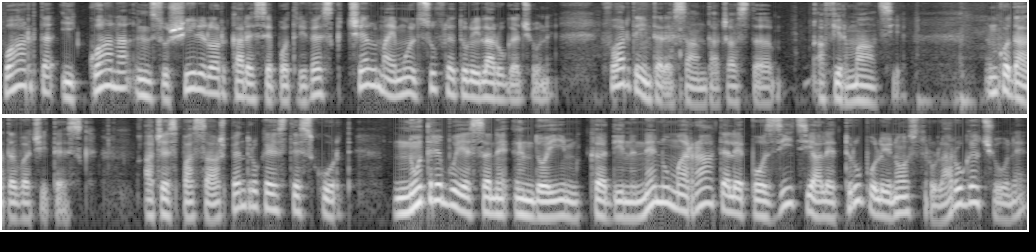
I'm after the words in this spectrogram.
poartă icoana însușirilor care se potrivesc cel mai mult sufletului la rugăciune. Foarte interesant această afirmație. Încă o dată vă citesc acest pasaj pentru că este scurt. Nu trebuie să ne îndoim că din nenumăratele poziții ale trupului nostru la rugăciune,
